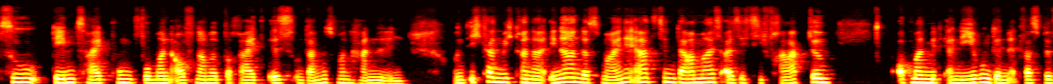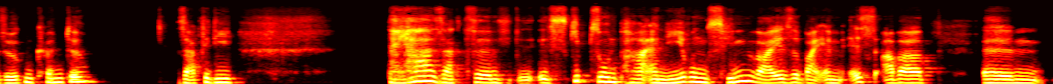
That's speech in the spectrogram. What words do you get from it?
zu dem Zeitpunkt, wo man aufnahmebereit ist und dann muss man handeln. Und ich kann mich daran erinnern, dass meine Ärztin damals, als ich sie fragte, ob man mit Ernährung denn etwas bewirken könnte, sagte die, naja, sagt sie, es gibt so ein paar Ernährungshinweise bei MS, aber ähm,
